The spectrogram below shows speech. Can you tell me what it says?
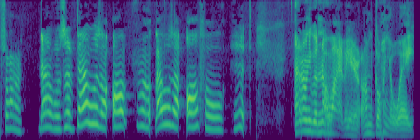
Sonic, that was a that was an awful that was an awful hit. I don't even know why I'm here. I'm going away.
